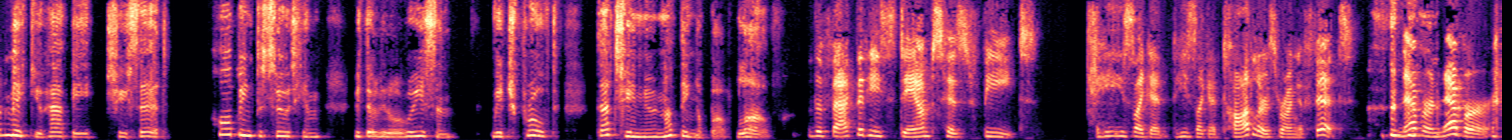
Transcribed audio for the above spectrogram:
and make you happy, she said, hoping to soothe him with a little reason, which proved that she knew nothing about love. The fact that he stamps his feet, he's like a he's like a toddler throwing a fit. Never, never.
